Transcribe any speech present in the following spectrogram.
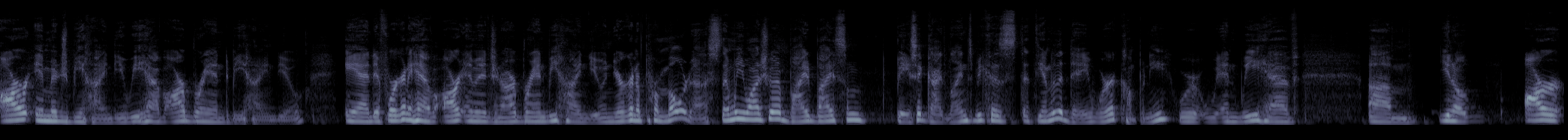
our image behind you. We have our brand behind you. And if we're going to have our image and our brand behind you and you're going to promote us, then we want you to abide by some basic guidelines because at the end of the day, we're a company we're, and we have, um, you know, our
